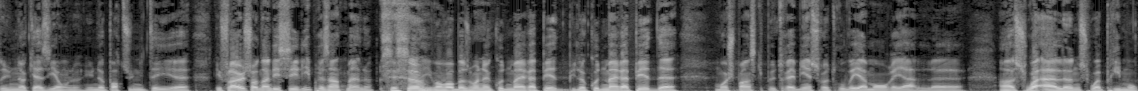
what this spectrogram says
une, une occasion, là, une opportunité. euh, les Flyers sont dans des séries présentement. Là. C'est ça. Ils vont avoir besoin d'un coup de main rapide. Puis le coup de main rapide, euh, moi, je pense qu'il peut très bien se retrouver à Montréal, euh, en soit Allen, soit Primo.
